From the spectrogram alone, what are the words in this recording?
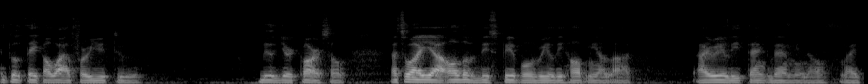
it will take a while for you to build your car so that's why yeah all of these people really help me a lot i really thank them you know like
